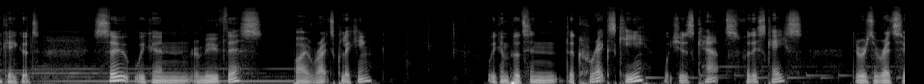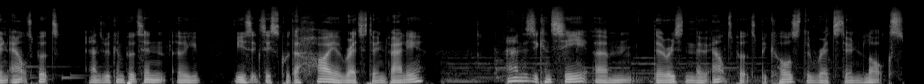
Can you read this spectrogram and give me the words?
Okay, good. So we can remove this by right clicking. We can put in the correct key, which is cat for this case. There is a redstone output, and we can put in a music disc with a higher redstone value. And as you can see, um, there is no output because the redstone locks.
